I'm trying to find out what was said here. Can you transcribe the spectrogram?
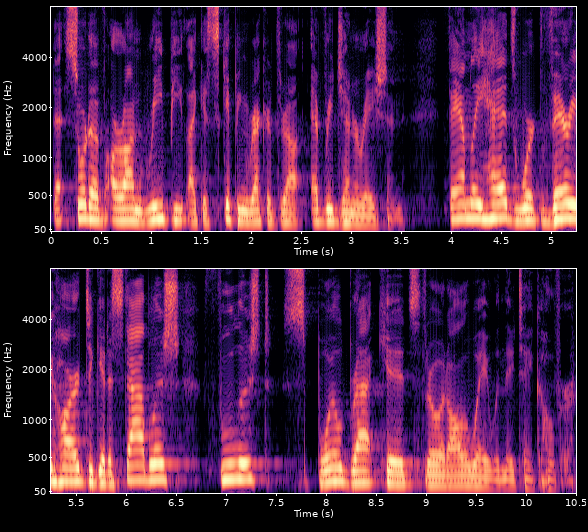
that sort of are on repeat like a skipping record throughout every generation. Family heads work very hard to get established. Foolish, spoiled brat kids throw it all away when they take over.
